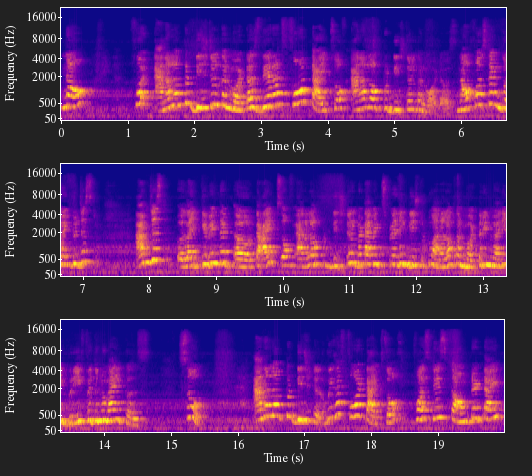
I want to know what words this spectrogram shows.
Now, for analog to digital converters, there are four types of analog to digital converters. Now first I'm going to just, I'm just uh, like giving the uh, types of analog to digital but I'm explaining digital to analog converter in very brief with numericals. So, analog to digital, we have four types of, first is counter type,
